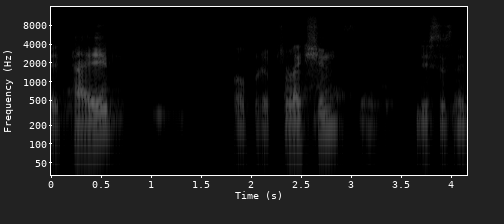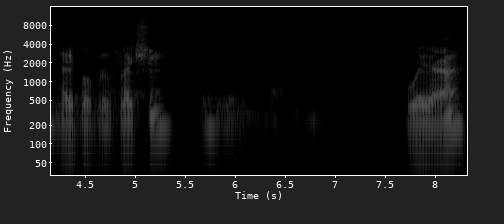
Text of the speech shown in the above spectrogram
a type of reflection. This is a type of reflection where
